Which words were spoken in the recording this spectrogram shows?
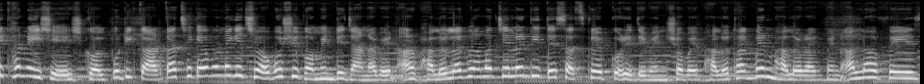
এখানেই শেষ। গল্পটি কার কাছে কেমন লেগেছে অবশ্যই কমেন্টে জানাবেন। আর ভালো লাগলে আমার চ্যানেলটিতে সাবস্ক্রাইব করে দেবেন। সবাই ভালো থাকবেন ভালো রাখবেন। আল্লাহ হাফেজ।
